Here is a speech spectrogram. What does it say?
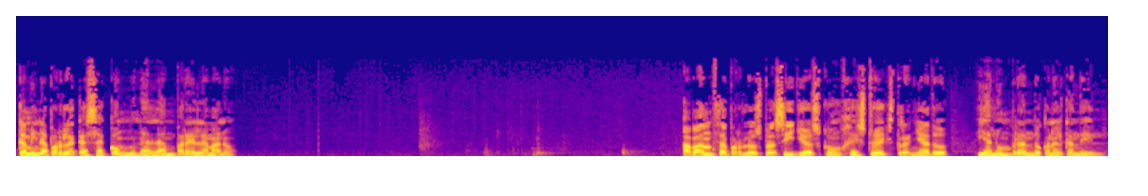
Camina por la casa con una lámpara en la mano. Avanza por los pasillos con gesto extrañado y alumbrando con el candil.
